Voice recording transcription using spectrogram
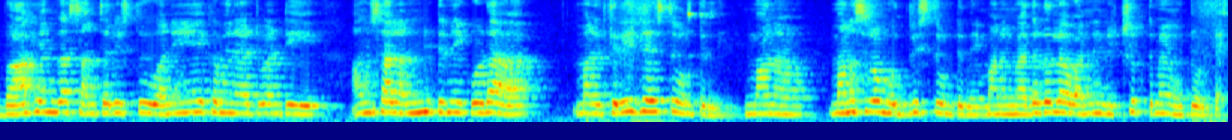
బాహ్యంగా సంచరిస్తూ అనేకమైనటువంటి అంశాలన్నిటినీ కూడా మనకు తెలియజేస్తూ ఉంటుంది. మన మనసులో ముద్రిస్తూ ఉంటుంది. మన మెదడులో అవన్నీ నిక్షిప్తమై ఉంటూ ఉంటాయి.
